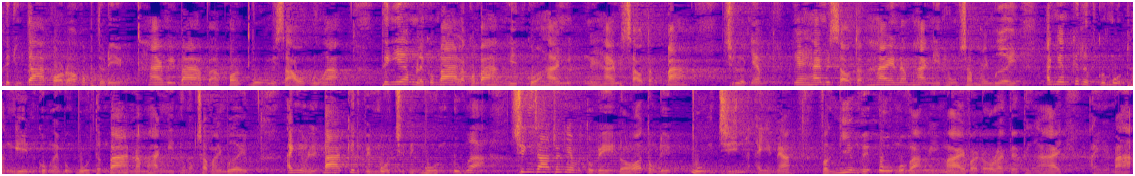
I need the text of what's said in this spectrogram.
Thì chúng ta có đó có bật chủ đề 23 và còn 46 đúng không ạ? Thì anh em lấy con ba là con 3 nghìn của 20, ngày 26 tháng 3 Xin lỗi anh em Ngày 26 tháng 2 năm 2020 Anh em kết hợp với một hàng nghìn của ngày 4 tháng 3 năm 2020 Anh em lấy ba kết hợp với một trở thành 4 đúng không ạ? Sinh ra cho anh em một tổng đề đó tổng đề 49 anh em nhé Và nghiêng về ô màu vàng ngày mai Và đó là tay thứ hai anh em ạ.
